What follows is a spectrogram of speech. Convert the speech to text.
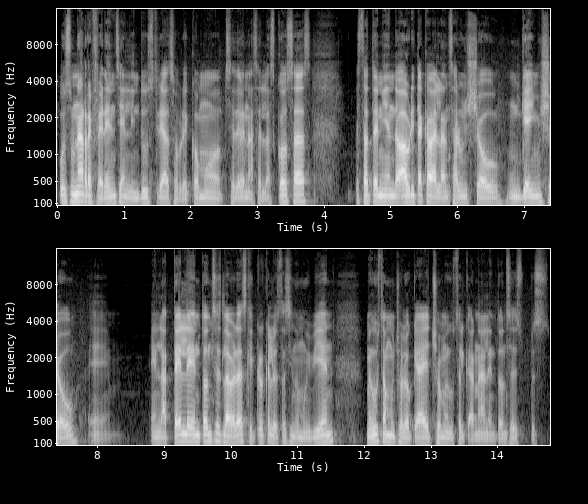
pues una referencia en la industria sobre cómo se deben hacer las cosas. Está teniendo, ahorita acaba de lanzar un show, un game show eh, en la tele, entonces la verdad es que creo que lo está haciendo muy bien. Me gusta mucho lo que ha hecho, me gusta el canal, entonces pues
